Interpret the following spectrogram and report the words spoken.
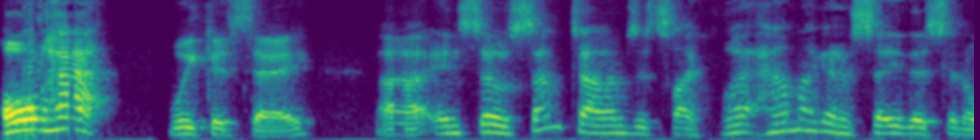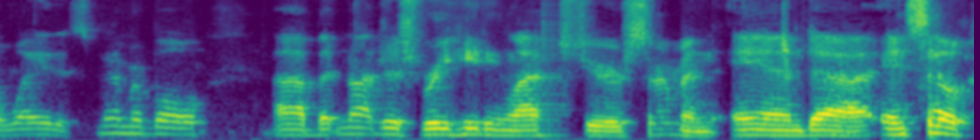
old hat. We could say. Uh, and so sometimes it's like, what? How am I going to say this in a way that's memorable? uh, but not just reheating last year's sermon. And uh, and so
